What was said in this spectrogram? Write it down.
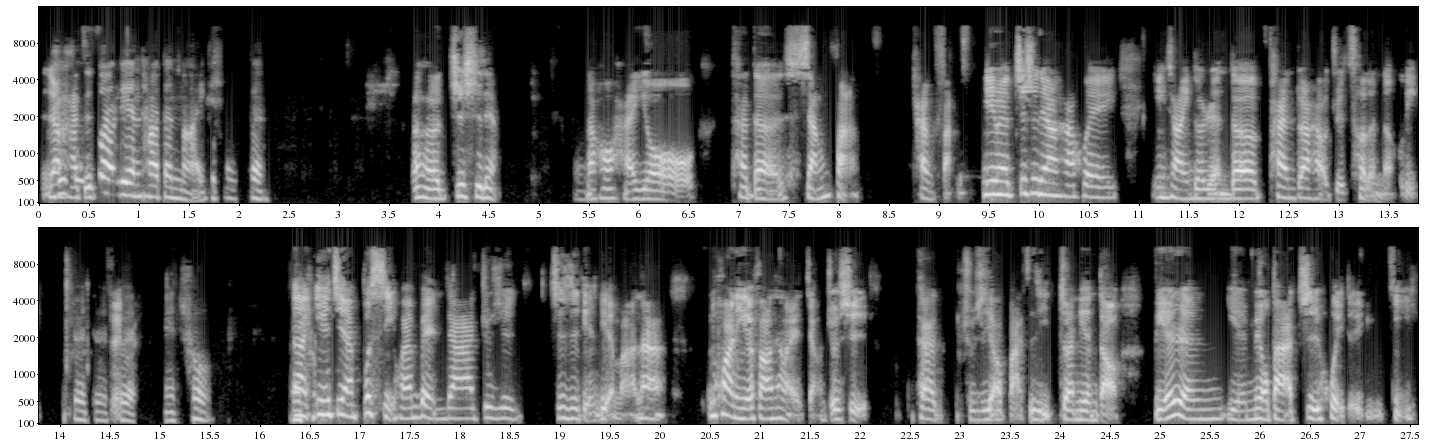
让他自己锻炼他的哪一个部分？呃，知识量，然后还有他的想法、看法，因为知识量它会影响一个人的判断还有决策的能力。对对对，对没错。那因为既然不喜欢被人家就是指指点点嘛，那换一个方向来讲，就是他就是要把自己锻炼到别人也没有办法智慧的余地。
